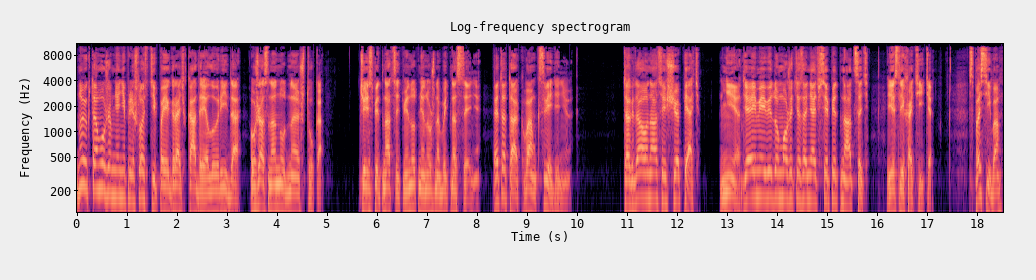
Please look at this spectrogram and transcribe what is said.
Ну и к тому же мне не пришлось типа играть в кадре Лурида, ужасно нудная штука. Через 15 минут мне нужно быть на сцене. Это так, вам к сведению. Тогда у нас еще пять. Нет, я имею в виду, можете занять все 15, если хотите. Спасибо.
